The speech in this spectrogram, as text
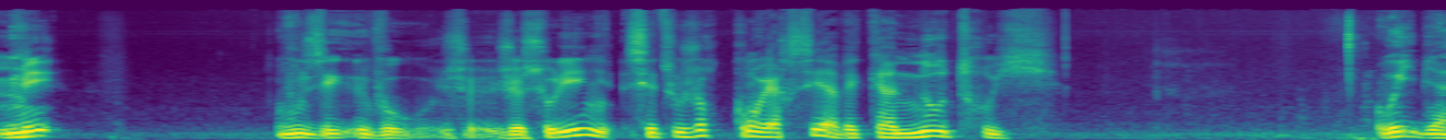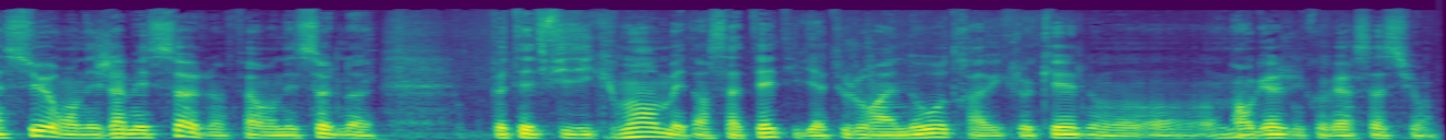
mais vous, vous- je, je souligne, c'est toujours converser avec un autrui. Oui, bien sûr, on n'est jamais seul. Enfin, on est seul peut-être physiquement, mais dans sa tête, il y a toujours un autre avec lequel on, on engage une conversation.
